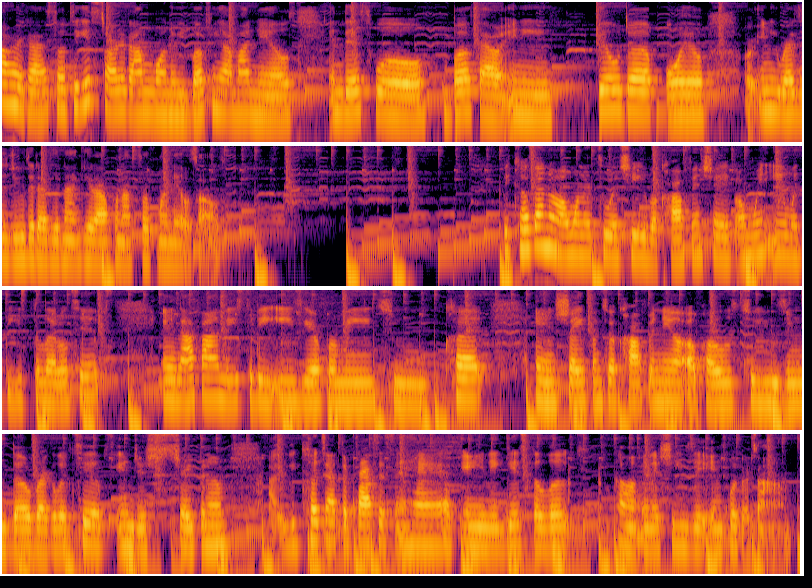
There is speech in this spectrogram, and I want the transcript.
Alright guys, so to get started I'm going to be buffing out my nails and this will buff out any buildup, oil, or any residue that I did not get off when I soaked my nails off. Because I know I wanted to achieve a coffin shape, I went in with these stiletto tips and I find these to be easier for me to cut and shape into a coffin nail opposed to using the regular tips and just shaping them. It cuts out the process in half and it gets the look um, and achieves it in quicker time.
